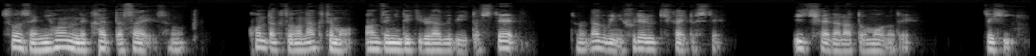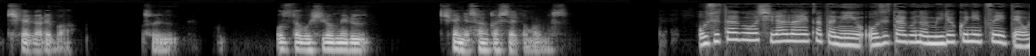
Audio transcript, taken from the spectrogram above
そうですね、日本で帰った際、その、コンタクトがなくても安全にできるラグビーとして、そのラグビーに触れる機会として、いい機会だなと思うので、ぜひ機会があれば、そういうオズタグを広める機会には参加したいと思います。オズタグを知らない方にオズタグの魅力について教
